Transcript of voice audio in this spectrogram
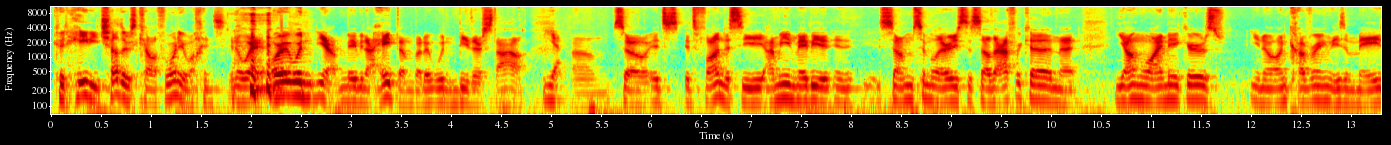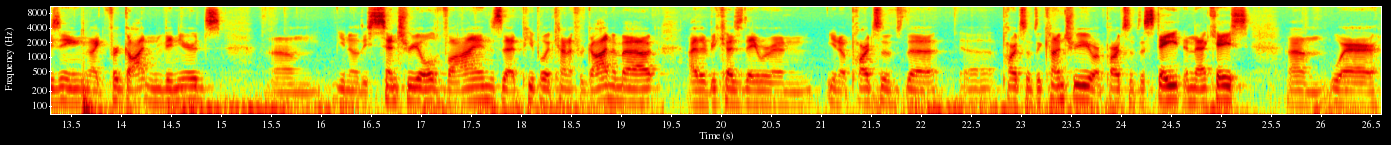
could hate each other's California wines in a way, or it wouldn't, you know, maybe not hate them, but it wouldn't be their style. yeah, Um, so it's it's fun to see. I mean, maybe in, some similarities to South Africa in that young winemakers, you know, uncovering these amazing like forgotten vineyards. Um, you know, these century-old vines that people had kind of forgotten about, either because they were in you know parts of the uh, parts of the country or parts of the state in that case, um, where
